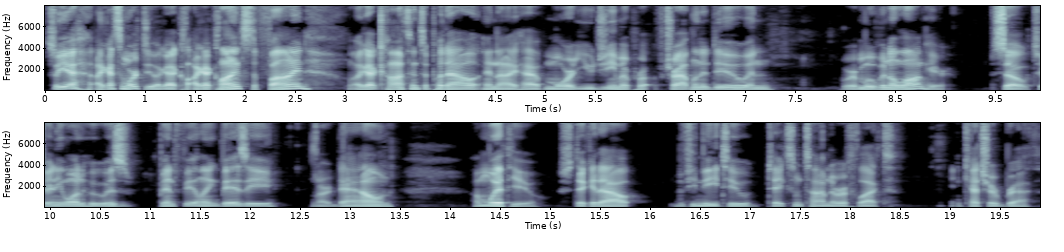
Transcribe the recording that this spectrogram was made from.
So yeah, I got some work to do. I got I got clients to find. I got content to put out, and I have more Ujima pro- traveling to do, and we're moving along here. So, to anyone who has been feeling busy or down, I'm with you. Stick it out. If you need to, take some time to reflect and catch your breath.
